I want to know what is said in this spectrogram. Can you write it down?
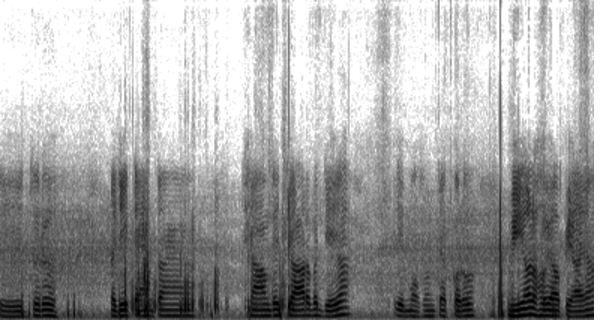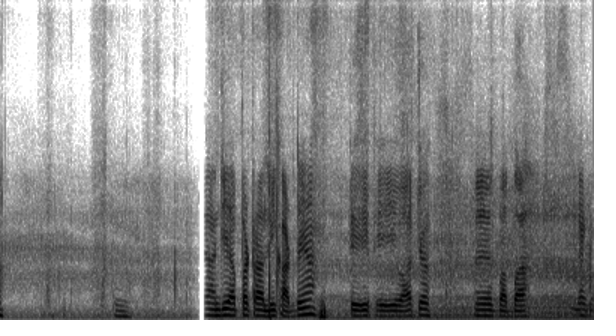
ਤੇ ਇੱਧਰ ਅਜੇ ਟਾਈਮ ਤਾਂ ਸ਼ਾਮ ਦੇ 4 ਵਜੇ ਆ ਇਹ ਮੌਸਮ ਚੈੱਕ ਕਰੋ ਮੀਂਹ ਵਾਲਾ ਹੋਇਆ ਪਿਆ ਆ। ਹਾਂਜੀ, ਆਪਾਂ ਟਰਾਲੀ ਕੱਢਦੇ ਆ ਤੇ ਫੇਰ ਬਾਅਦ ਚ ਬਾਬਾ ਲੈ ਕੇ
